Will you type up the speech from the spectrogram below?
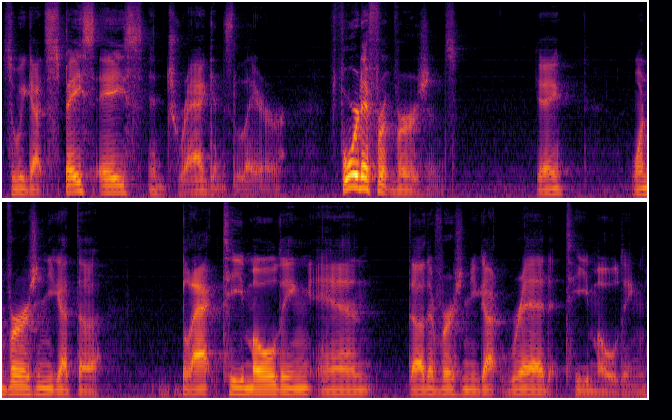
So we got Space Ace and Dragon's Lair. Four different versions. Okay? One version you got the black T molding, and the other version you got red T molding.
